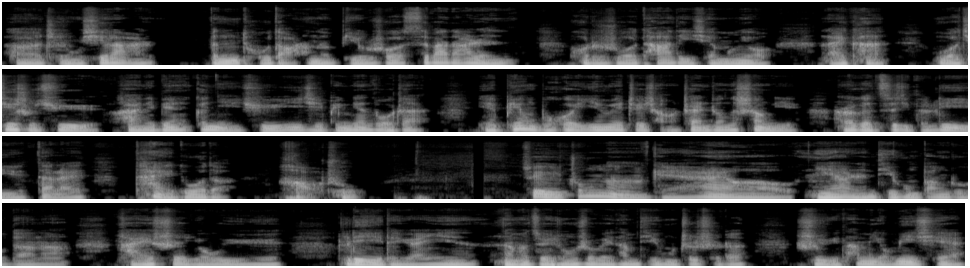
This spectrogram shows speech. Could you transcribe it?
呃这种希腊本土岛上的，比如说斯巴达人，或者说他的一些盟友来看，我即使去海那边跟你去一起并肩作战。也并不会因为这场战争的胜利而给自己的利益带来太多的好处。最终呢，给爱奥尼亚人提供帮助的呢，还是由于利益的原因。那么，最终是为他们提供支持的，是与他们有密切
